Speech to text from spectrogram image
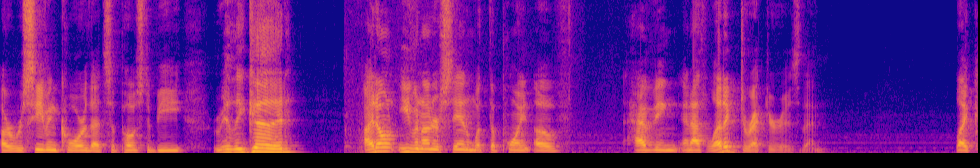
a receiving corps that's supposed to be really good. I don't even understand what the point of having an athletic director is then. Like,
